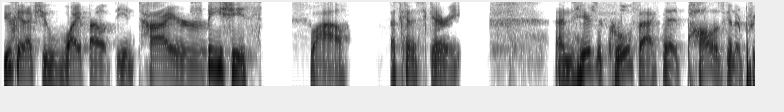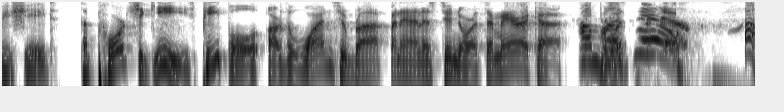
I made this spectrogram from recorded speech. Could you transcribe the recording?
you could actually wipe out the entire Species. Wow. that's kind of scary. And here's a cool fact that Paul is going to appreciate. The Portuguese people are the ones who brought bananas to North America. From Brazil. So.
